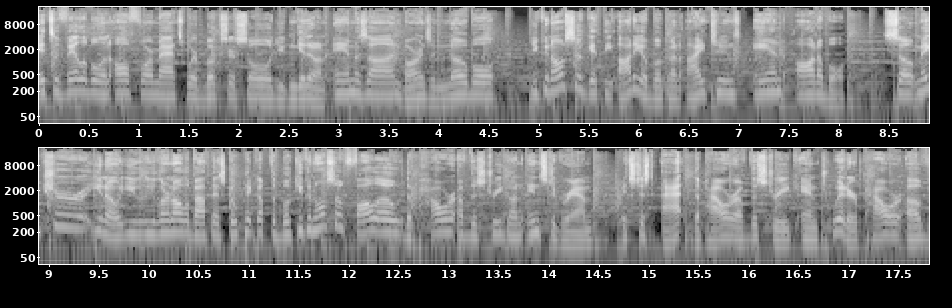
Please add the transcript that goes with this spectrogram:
it's available in all formats where books are sold. You can get it on Amazon, Barnes and Noble. You can also get the audiobook on iTunes and Audible. So make sure, you know, you, you learn all about this. Go pick up the book. You can also follow The Power of the Streak on Instagram. It's just at The Power of the Streak and Twitter, Power of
